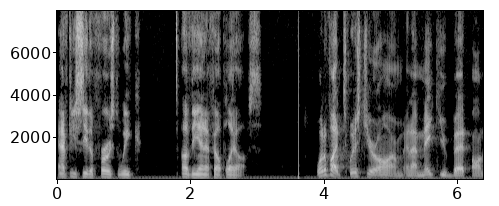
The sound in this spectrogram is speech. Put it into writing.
after you see the first week of the NFL playoffs. What if I twist your arm and I make you bet on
